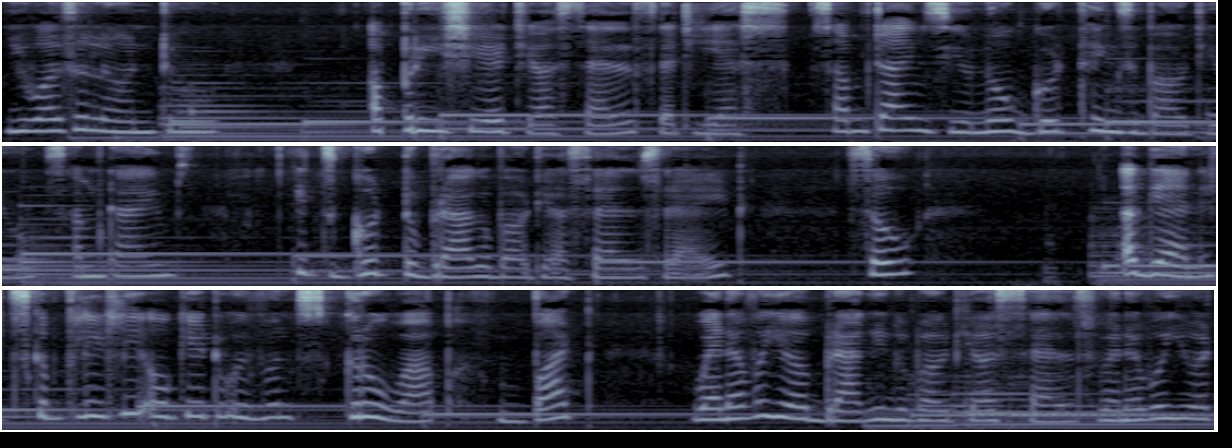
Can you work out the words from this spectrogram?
you also learn to appreciate yourself that yes, sometimes you know good things about you, sometimes it's good to brag about yourselves, right? So, again, it's completely okay to even screw up, but whenever you are bragging about yourselves, whenever you are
